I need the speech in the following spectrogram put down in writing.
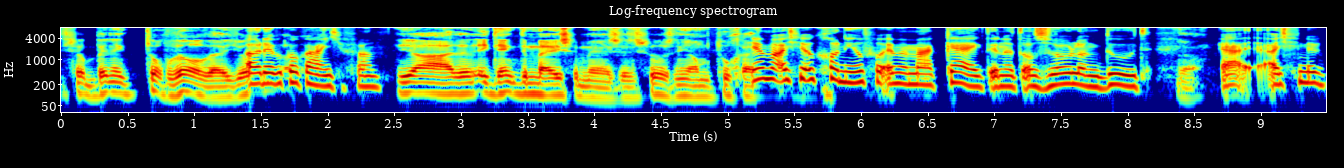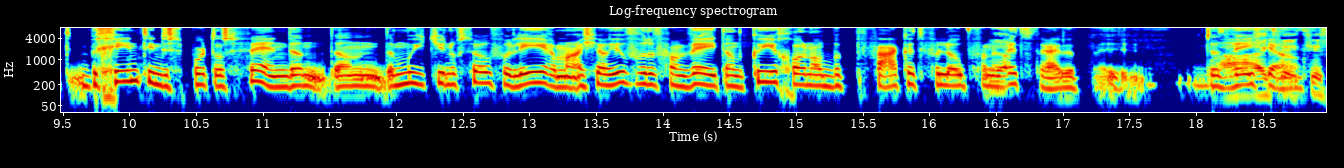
Zo ben ik toch wel, weet je. Oh, daar heb ik ook een handje van. Ja, de- ik denk de meeste mensen, ze niet allemaal toegeven. Ja, maar als je ook gewoon heel veel MMA kijkt en het al zo lang doet. Ja. Ja, als je het begint in de sport als fan, dan, dan, dan moet je nog zoveel leren. Maar als je al heel veel ervan weet, dan kun je gewoon al vaak het verloop van een Ja. wedstrijd. eh, Dat Ah, weet je ik, al. ik, ik,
